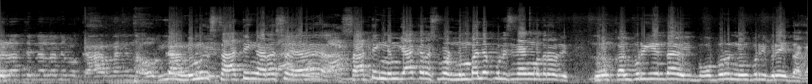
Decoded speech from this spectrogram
ಹೇಳತ್ತೀನಲ್ಲ ನಿಮ್ಮ ಕಾರ್ನಾಗಿಂದ ಅವ್ರ ನಿಮ್ಗೆ ಸ್ಟಾರ್ಟಿಂಗ್ ಅರೆಸ್ಟ್ ಸ್ಟಾರ್ಟಿಂಗ್ ನಿಮ್ಗೆ ಯಾಕೆ ಅರೆಸ್ಟ್ ಮಾಡಿ? ನಿಂಬಲ್ಲೇ ಪೊಲೀಸ್ ಹೆಂಗ್ ಬಂದ್ರವ್ರಿ ನೀವು ಕಲಬುರಗಿಯಿಂದ ಒಬ್ಬರು ಒಬ್ರು ನೀವಿಬ್ರು ಇಬ್ಬರೇ ಇದ್ದಾಗ.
